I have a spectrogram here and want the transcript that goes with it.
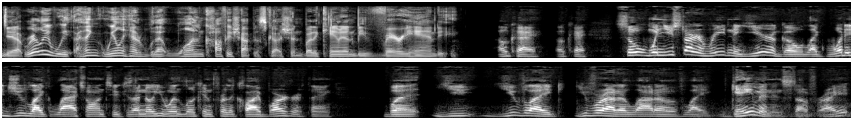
yeah. Really, we I think we only had that one coffee shop discussion, but it came in to be very handy. Okay, okay. So when you started reading a year ago, like what did you like latch onto? Because I know you went looking for the Clive Barker thing, but you you've like you've read a lot of like gaming and stuff, right?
